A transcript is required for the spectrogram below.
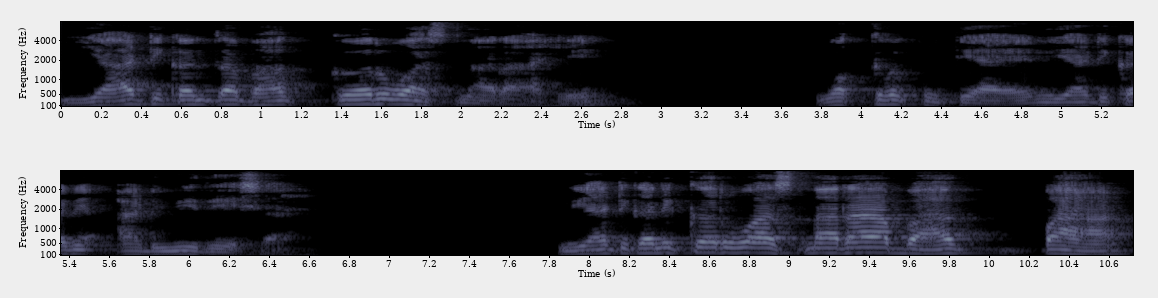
या ठिकाणचा भाग कर्व असणारा आहे. वक्रकृती आहे आणि या ठिकाणी आडवी रेष आहे. या ठिकाणी कर्व असणारा भाग पहा.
